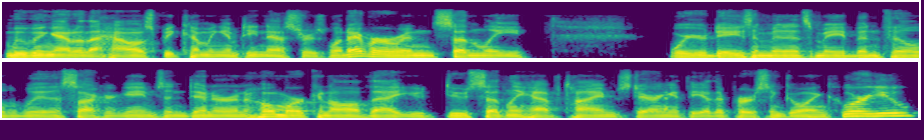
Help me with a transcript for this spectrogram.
moving out of the house, becoming empty nesters, whatever, and suddenly where your days and minutes may have been filled with soccer games and dinner and homework and all of that, you do suddenly have time staring at the other person going, Who are you?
